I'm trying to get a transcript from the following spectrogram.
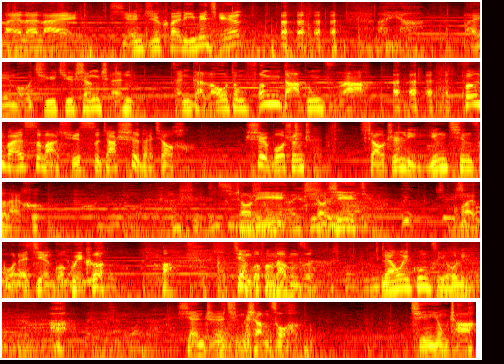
来 来来，贤侄快里面请。哎呀，白某区区生辰，怎敢劳动风大公子啊？风白司马徐四家世代交好，世伯生辰，小侄理应亲自来贺。少林，少熙，快过来见过贵客。啊，见过冯大公子。两位公子有礼，啊，贤侄请上座，请用茶。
